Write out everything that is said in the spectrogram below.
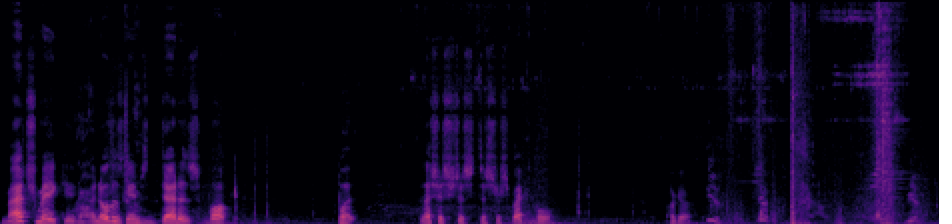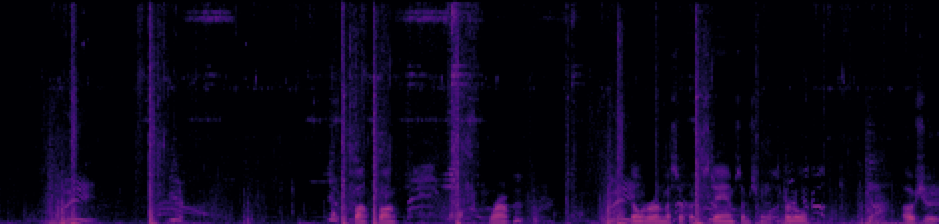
Matchmaking. I know this game's dead as fuck. But that's just just disrespectful. Okay. Bonk bonk. Womp. Don't to run myself out of stam, so I'm just gonna turtle. Oh shit.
